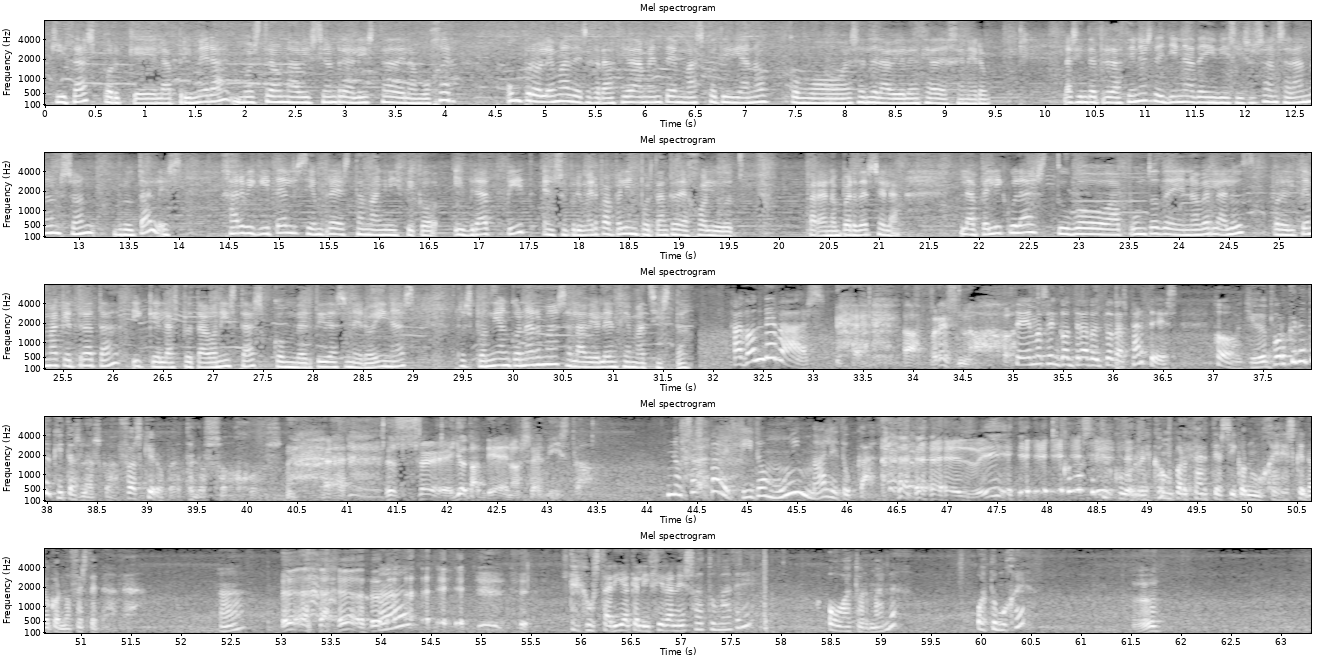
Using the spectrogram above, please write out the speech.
Quizás porque la primera muestra una visión realista de la mujer, un problema desgraciadamente más cotidiano como es el de la violencia de género. Las interpretaciones de Gina Davis y Susan Sarandon son brutales. Harvey Keitel siempre está magnífico y Brad Pitt en su primer papel importante de Hollywood, para no perdérsela. La película estuvo a punto de no ver la luz por el tema que trata y que las protagonistas, convertidas en heroínas, respondían con armas a la violencia machista. ¿A dónde vas? A Fresno. Te hemos encontrado en todas partes. Oye, ¿por qué no te quitas las gafas? Quiero verte los ojos. Sí, yo también os he visto. Nos has parecido muy mal educado. sí. ¿Cómo se te ocurre comportarte así con mujeres que no conoces de nada? ¿Ah? ¿Ah? ¿Te gustaría que le hicieran eso a tu madre? ¿O a tu hermana? ¿O a tu mujer? ¿Eh?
